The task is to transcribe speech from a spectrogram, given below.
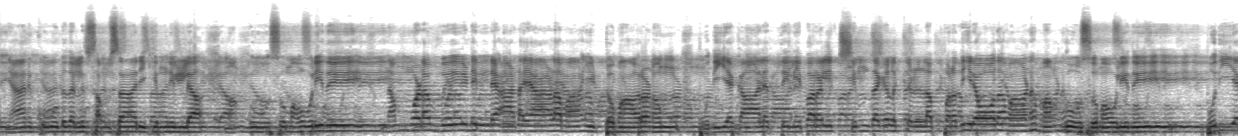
ഞാൻ കൂടുതൽ സംസാരിക്കുന്നില്ല. നമ്മുടെ വീടിന്റെ അടയാളമായിട്ട് മാറണം. പുതിയ കാലത്ത് ലിബറൽ ചിന്തകൾക്കുള്ള പ്രതിരോധമാണ് മങ്കൂസു മൗലിദ്. പുതിയ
